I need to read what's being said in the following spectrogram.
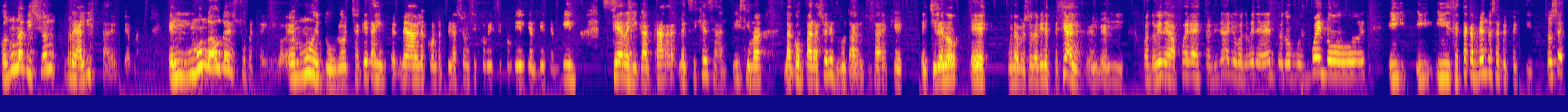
con una visión realista del tema. El mundo auto es súper técnico, es muy duro, chaquetas impermeables con respiración 5.000, 5.000, 10.000, 10.000, cierres y caca, la exigencia es altísima, la comparación es brutal, tú sabes que el chileno es una persona bien especial, el, cuando viene de afuera es extraordinario, cuando viene de adentro no es muy bueno, y, y, y se está cambiando esa perspectiva. Entonces,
